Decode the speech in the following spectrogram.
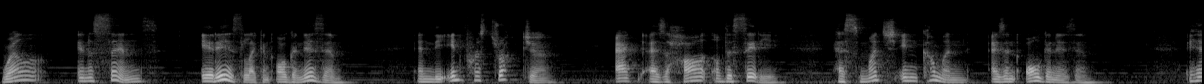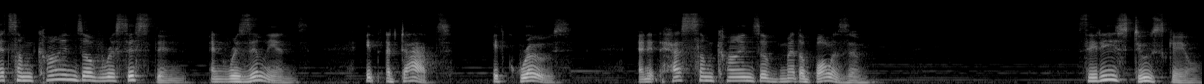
Well, in a sense, it is like an organism, and the infrastructure, act as a heart of the city, has much in common as an organism. It has some kinds of resistance and resilience. It adapts, it grows, and it has some kinds of metabolism Cities do scale,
